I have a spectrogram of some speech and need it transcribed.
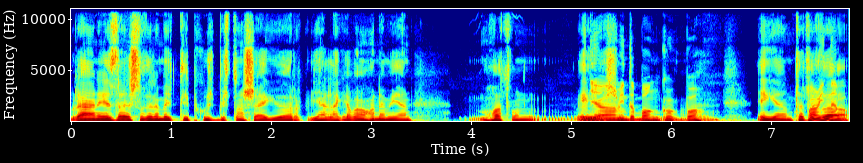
ránézel, és azért nem egy tipikus biztonsági őr jellege van, hanem ilyen 60 éves. Ja, mint a bankokba. Igen, tehát az nem, a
